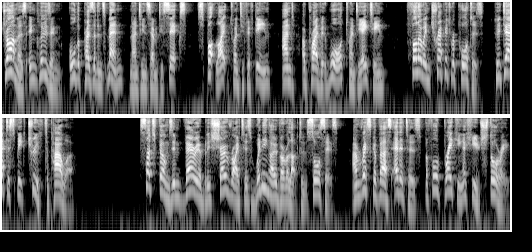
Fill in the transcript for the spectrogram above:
Dramas including All the President's Men 1976, Spotlight 2015, and A Private War 2018 follow intrepid reporters who dare to speak truth to power. Such films invariably show writers winning over reluctant sources and risk averse editors before breaking a huge story.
